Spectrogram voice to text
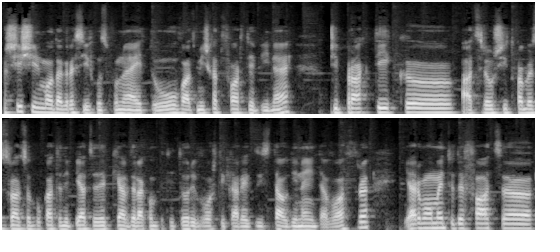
și și în mod agresiv, cum spuneai tu, v-ați mișcat foarte bine și practic ați reușit probabil să luați o bucată de piață de chiar de la competitorii voștri care existau dinaintea voastră, iar în momentul de față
